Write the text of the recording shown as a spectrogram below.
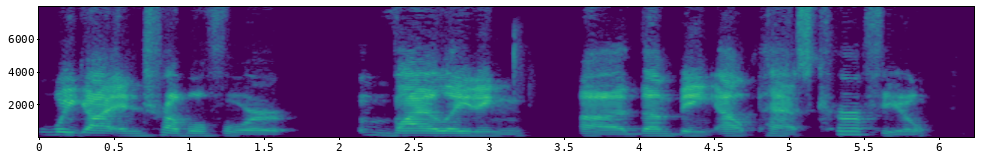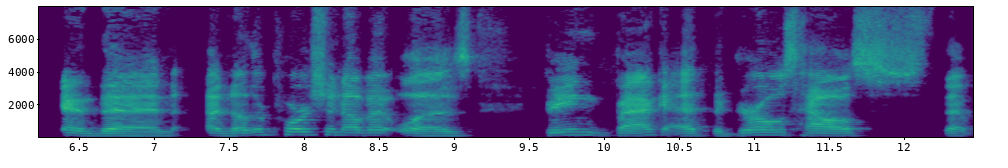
we got in trouble for violating uh, them being out past curfew. And then another portion of it was being back at the girl's house that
